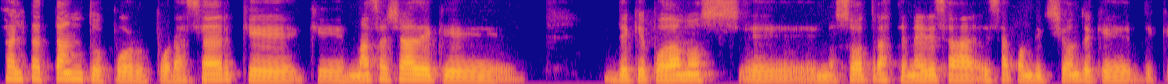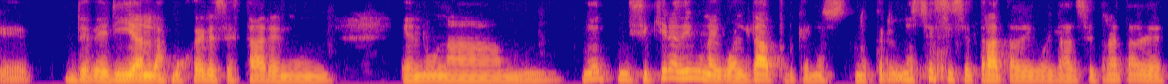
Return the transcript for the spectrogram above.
falta tanto por, por hacer que, que, más allá de que, de que podamos eh, nosotras tener esa, esa convicción de que, de que, deberían las mujeres estar en un, en una, ni siquiera digo una igualdad, porque no, no, sé si se trata de igualdad, se trata de,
